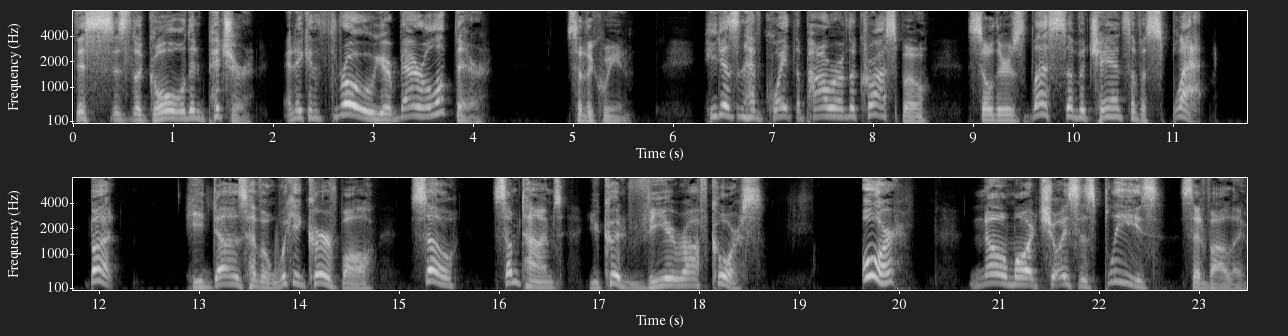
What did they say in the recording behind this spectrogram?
This is the golden pitcher, and it can throw your barrel up there, said the queen. He doesn't have quite the power of the crossbow, so there's less of a chance of a splat. But he does have a wicked curveball, so sometimes you could veer off course. Or, no more choices, please, said Vale.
